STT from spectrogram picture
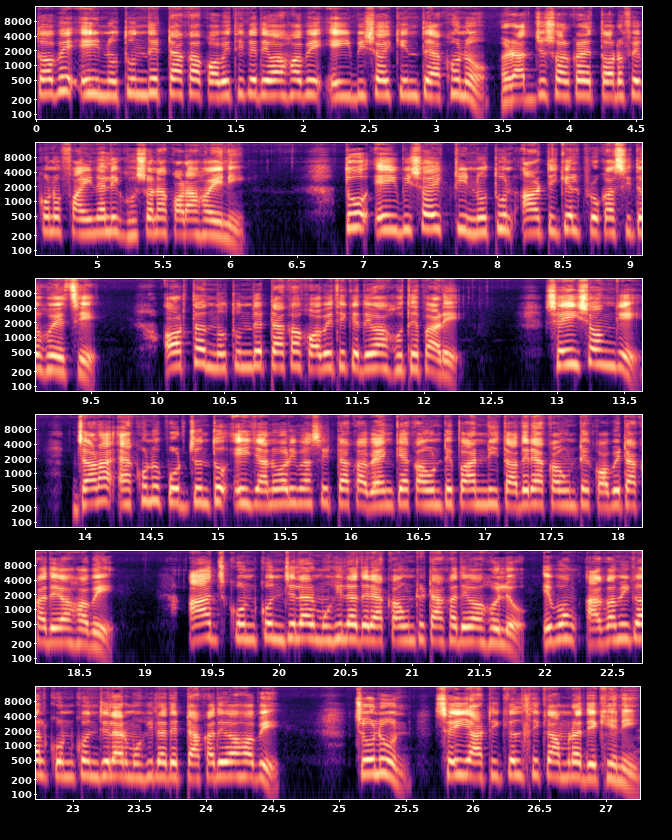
তবে এই নতুনদের টাকা কবে থেকে দেওয়া হবে এই বিষয় কিন্তু এখনও রাজ্য সরকারের তরফে কোনো ফাইনালি ঘোষণা করা হয়নি। তো এই বিষয়ে একটি নতুন আর্টিকেল প্রকাশিত হয়েছে। অর্থাৎ নতুনদের টাকা কবে থেকে দেওয়া হতে পারে? সেই সঙ্গে যারা এখনও পর্যন্ত এই জানুয়ারি মাসের টাকা ব্যাঙ্ক অ্যাকাউন্টে পাননি, তাদের অ্যাকাউন্টে কবে টাকা দেওয়া হবে? আজ কোন কোন জেলার মহিলাদের অ্যাকাউন্টে টাকা দেওয়া হলো এবং আগামীকাল কোন কোন জেলার মহিলাদের টাকা দেওয়া হবে? চলুন সেই আর্টিকেল থেকে আমরা দেখে নিই।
